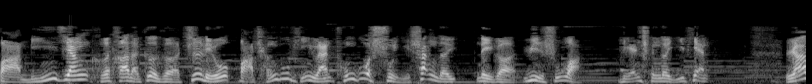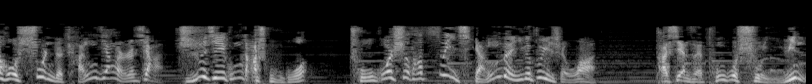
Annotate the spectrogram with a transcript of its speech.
把岷江和他的各个支流，把成都平原通过水上的那个运输啊，连成了一片，然后顺着长江而下，直接攻打楚国。楚国是他最强的一个对手啊，他现在通过水运，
